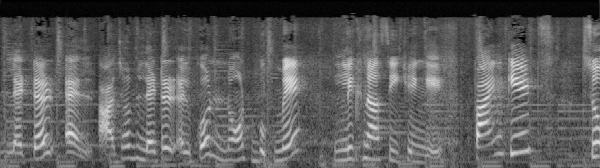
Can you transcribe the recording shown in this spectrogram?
लेटर एल आज हम लेटर एल को नोटबुक में लिखना सीखेंगे। Fine kids so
